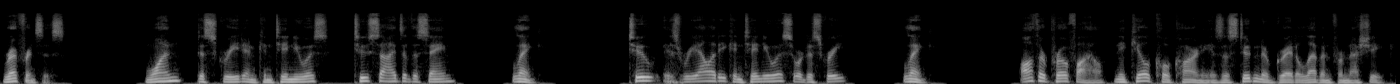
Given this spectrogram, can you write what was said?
References 1. Discrete and continuous, two sides of the same? Link. 2. Is reality continuous or discrete? Link. Author profile Nikhil Kulkarni is a student of grade 11 from Nashik.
